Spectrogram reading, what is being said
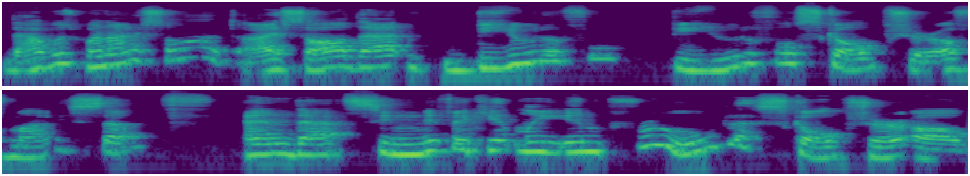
that was when I saw it. I saw that beautiful, beautiful sculpture of myself and that significantly improved sculpture of,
